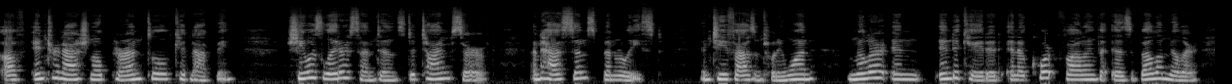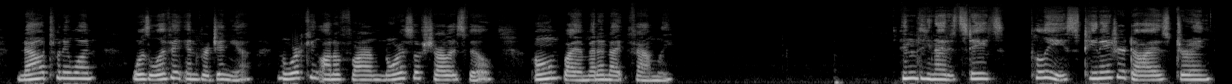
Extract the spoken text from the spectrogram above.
of international parental kidnapping. She was later sentenced to time served and has since been released. In 2021, Miller in, indicated in a court filing that Isabella Miller, now 21, was living in Virginia and working on a farm north of Charlottesville, owned by a Mennonite family. In the United States, police teenager dies during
